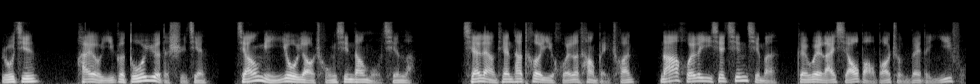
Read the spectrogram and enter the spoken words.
如今还有一个多月的时间，蒋敏又要重新当母亲了。前两天，她特意回了趟北川。拿回了一些亲戚们给未来小宝宝准备的衣服。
